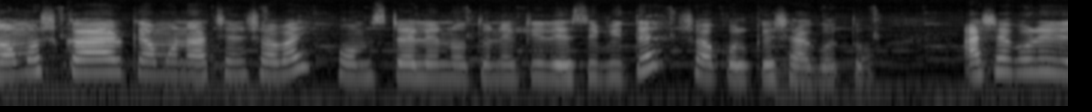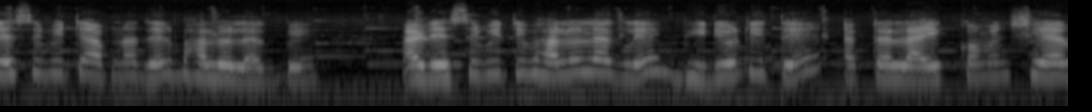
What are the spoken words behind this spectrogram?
নমস্কার, কেমন আছেন সবাই? হোমস্টাইলের নতুন একটি রেসিপিতে সকলকে স্বাগত। আশা করি রেসিপিটি আপনাদের ভালো লাগবে। আর রেসিপিটি ভালো লাগলে ভিডিওটিতে একটা লাইক কমেন্ট শেয়ার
